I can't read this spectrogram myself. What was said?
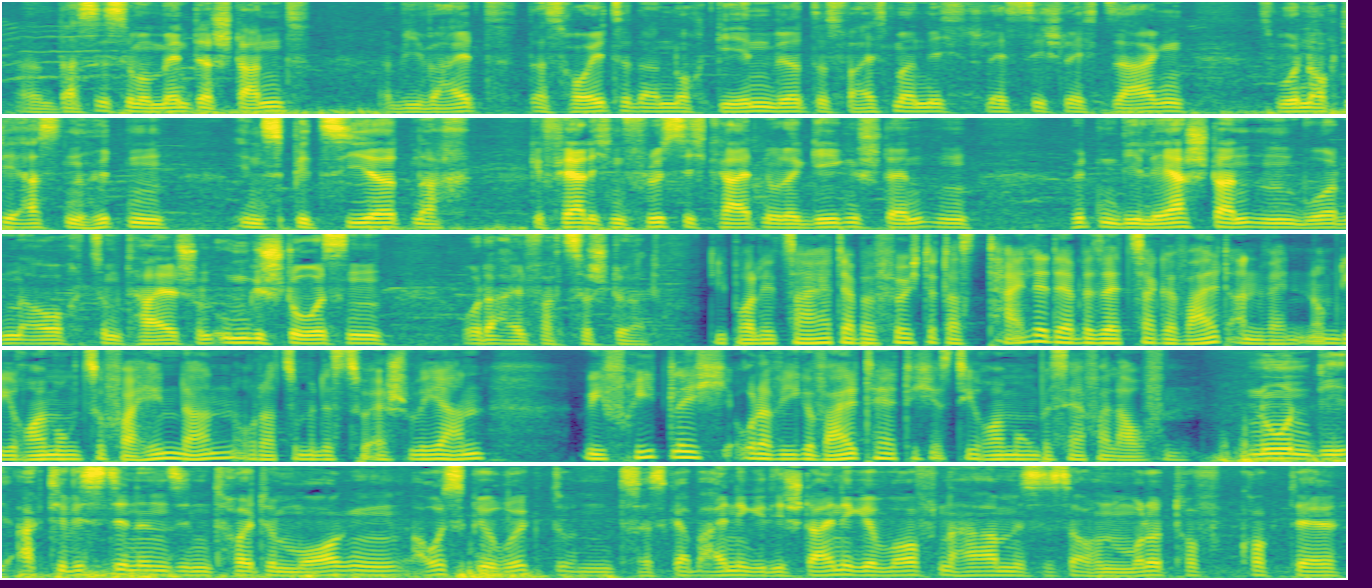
Äh, das ist im Moment der Stand. Wie weit das heute dann noch gehen wird, das weiß man nicht, lässt sich schlecht sagen. Es wurden auch die ersten Hütten inspiziert nach gefährlichen Flüssigkeiten oder Gegenständen. Hütten, die leer standen, wurden auch zum Teil schon umgestoßen oder einfach zerstört. Die Polizei hat ja befürchtet, dass Teile der Besetzer Gewalt anwenden, um die Räumung zu verhindern oder zumindest zu erschweren. Wie friedlich oder wie gewalttätig ist die Räumung bisher verlaufen? Nun, die Aktivistinnen sind heute Morgen ausgerückt und es gab einige, die Steine geworfen haben. Es ist auch ein Molotow-Cocktail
